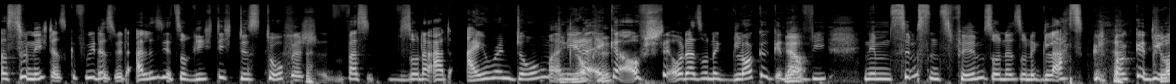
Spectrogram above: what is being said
hast du nicht das Gefühl, das wird alles jetzt so richtig dystopisch, was so eine Art Iron Dome an jeder? Ecke aufsteht oder so eine Glocke, genau Ja. wie in dem Simpsons-Film, so eine, so eine Glasglocke, die uns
